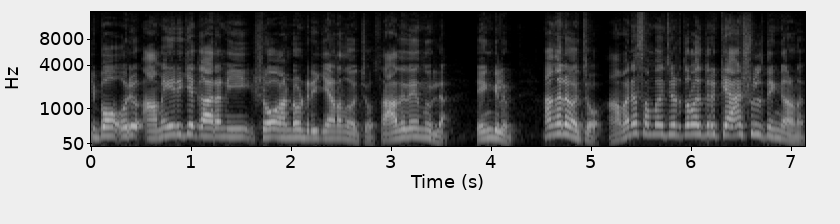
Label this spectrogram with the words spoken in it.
ഇപ്പോൾ ഒരു അമേരിക്കക്കാരൻ ഈ ഷോ കണ്ടുകൊണ്ടിരിക്കുകയാണെന്ന് വെച്ചോ സാധ്യതയൊന്നുമില്ല. എങ്കിലും അങ്ങനെ വെച്ചോ. അവനെ സംബന്ധിച്ചിടത്തോളം ഇതൊരു കാഷ്വൽ തിങ് ആണ്.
